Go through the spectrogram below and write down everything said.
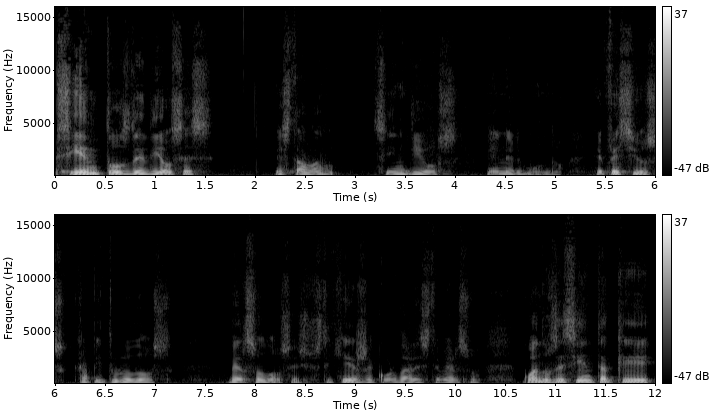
cientos de dioses, estaban sin Dios en el mundo. Efesios capítulo 2, verso 12. Si usted quiere recordar este verso, cuando se sienta que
